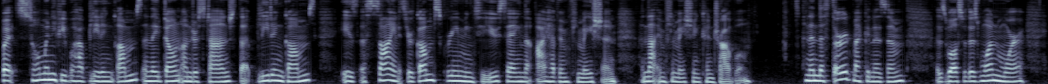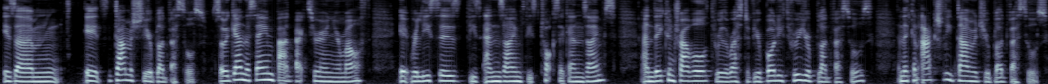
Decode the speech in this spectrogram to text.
But so many people have bleeding gums and they don't understand that bleeding gums is a sign. It's your gum screaming to you saying that I have inflammation and that inflammation can travel. And then the third mechanism as well, so there's one more, is um, it's damage to your blood vessels. So, again, the same bad bacteria in your mouth, it releases these enzymes, these toxic enzymes, and they can travel through the rest of your body, through your blood vessels, and they can actually damage your blood vessels.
